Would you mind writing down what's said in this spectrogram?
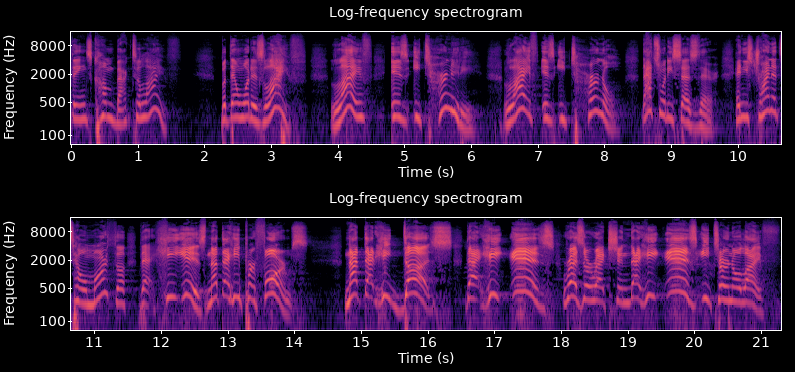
things come back to life. But then what is life? Life is eternity. Life is eternal. That's what he says there. And he's trying to tell Martha that he is, not that he performs, not that he does, that he is resurrection, that he is eternal life.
